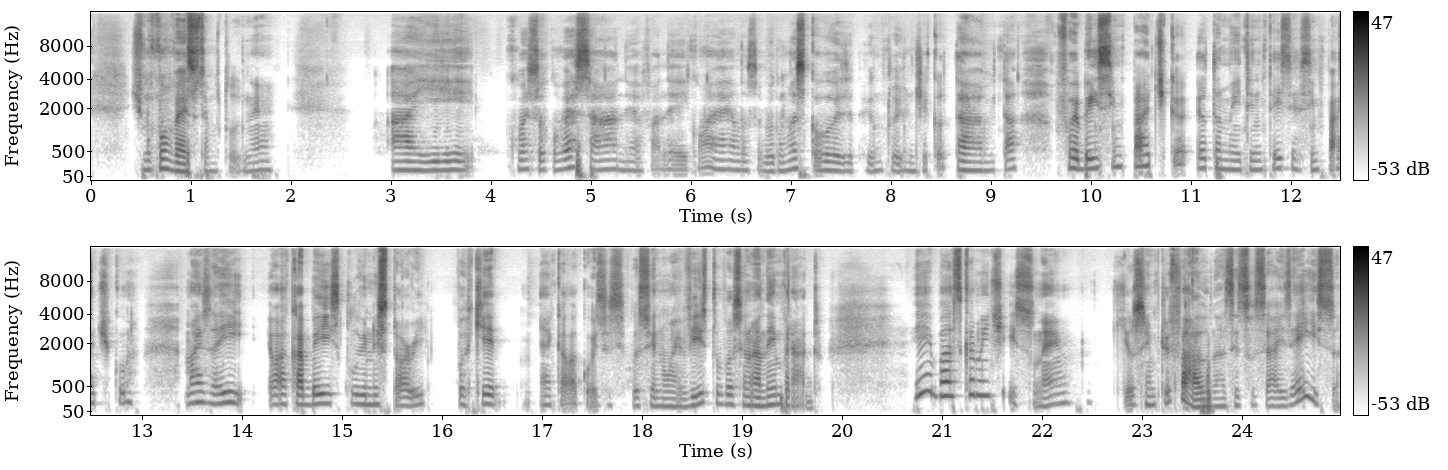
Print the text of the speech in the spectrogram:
A gente não conversa o tempo todo, né? Aí começou a conversar, né? Eu falei com ela sobre algumas coisas, perguntou de onde é que eu tava e tal. Foi bem simpática. Eu também tentei ser simpático, mas aí eu acabei excluindo o story, porque é aquela coisa, se você não é visto, você não é lembrado. E é basicamente isso, né? Que eu sempre falo nas redes sociais é isso.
